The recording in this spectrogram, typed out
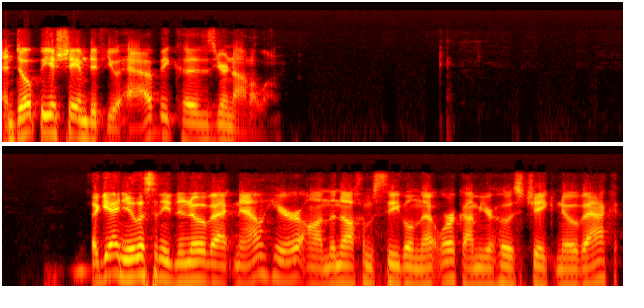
And don't be ashamed if you have, because you're not alone. Again, you're listening to Novak Now here on the Nachum Segal Network. I'm your host, Jake Novak.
